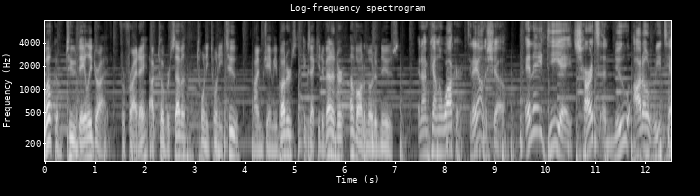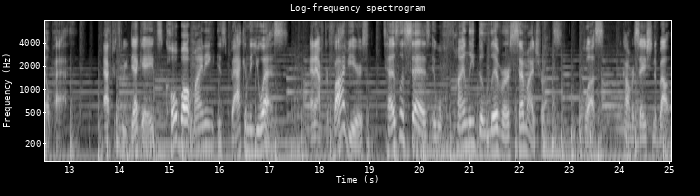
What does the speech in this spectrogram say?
Welcome to Daily Drive for Friday, October 7th, 2022. I'm Jamie Butters, Executive Editor of Automotive News. And I'm Kellen Walker. Today on the show, NADA charts a new auto retail path. After three decades, cobalt mining is back in the US. And after five years, Tesla says it will finally deliver semi trucks. Plus, conversation about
